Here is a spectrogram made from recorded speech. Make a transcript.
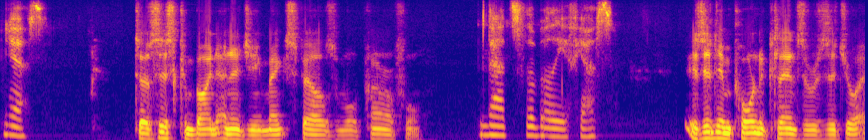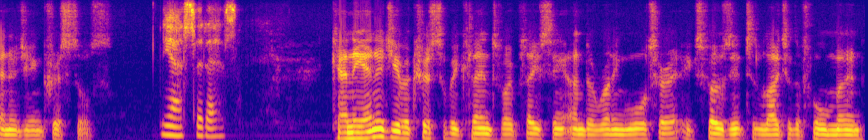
Yes. Does this combined energy make spells more powerful? That's the belief, yes. Is it important to cleanse the residual energy in crystals? Yes, it is. Can the energy of a crystal be cleansed by placing it under running water, exposing it to the light of the full moon,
